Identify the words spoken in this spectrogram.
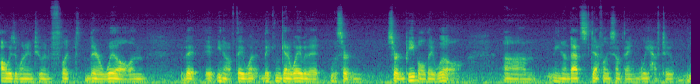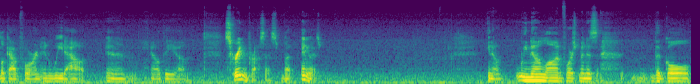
always wanting to inflict their will and that you know if they want they can get away with it with certain certain people they will um, you know that's definitely something we have to look out for and, and weed out in you know the um, screening process but anyways you know we know law enforcement is the goal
